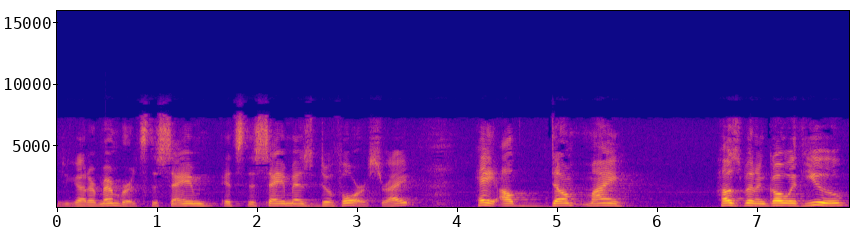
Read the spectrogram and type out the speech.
You got to remember it's the same it's the same as divorce, right? Hey, I'll dump my husband and go with you.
